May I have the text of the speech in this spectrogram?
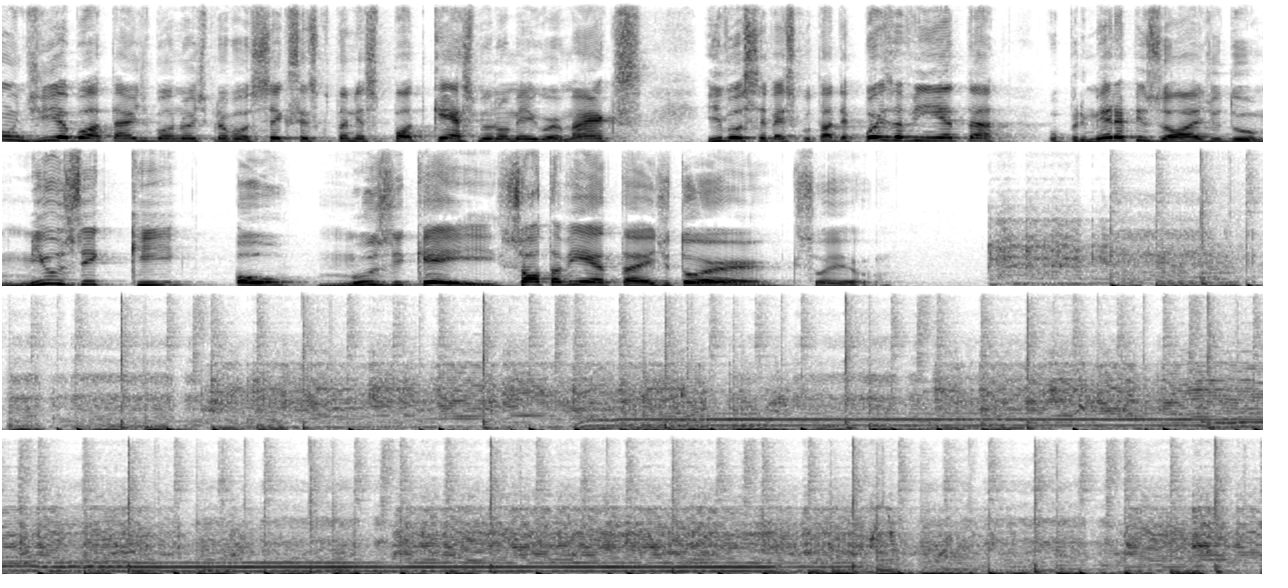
Bom dia, boa tarde, boa noite para você que está escutando esse podcast. Meu nome é Igor Marques e você vai escutar depois da vinheta o primeiro episódio do Music Key ou Musiquei. Solta a vinheta, editor, que sou eu.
